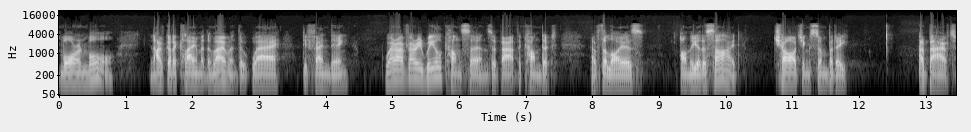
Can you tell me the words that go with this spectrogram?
more and more. And I've got a claim at the moment that we're defending where are very real concerns about the conduct of the lawyers on the other side, charging somebody about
